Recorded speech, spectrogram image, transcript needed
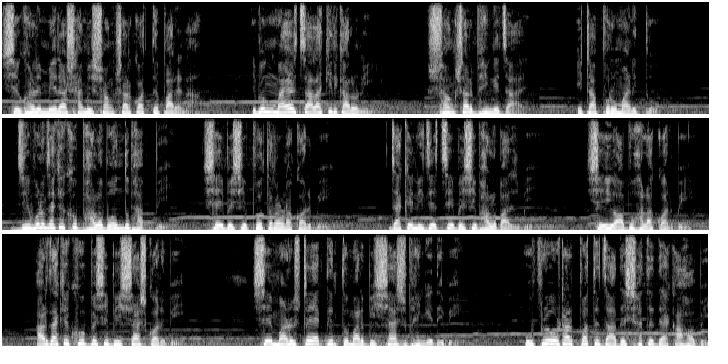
সে ঘরের মেয়েরা স্বামীর সংসার করতে পারে না এবং মায়ের চালাকির কারণেই সংসার ভেঙে যায়। এটা প্রমাণিত। জীবনে যাকে খুব ভালো বন্ধু ভাববে সেই বেশি প্রতারণা করবে, যাকে নিজের চেয়ে বেশি ভালোবাসবে, সেই অবহেলা করবে, আর যাকে খুব বেশি বিশ্বাস করবে। সে মানুষটাই একদিন তোমার বিশ্বাস ভেঙে দেবে। উপরে ওঠার পথে যাদের সাথে দেখা হবে,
